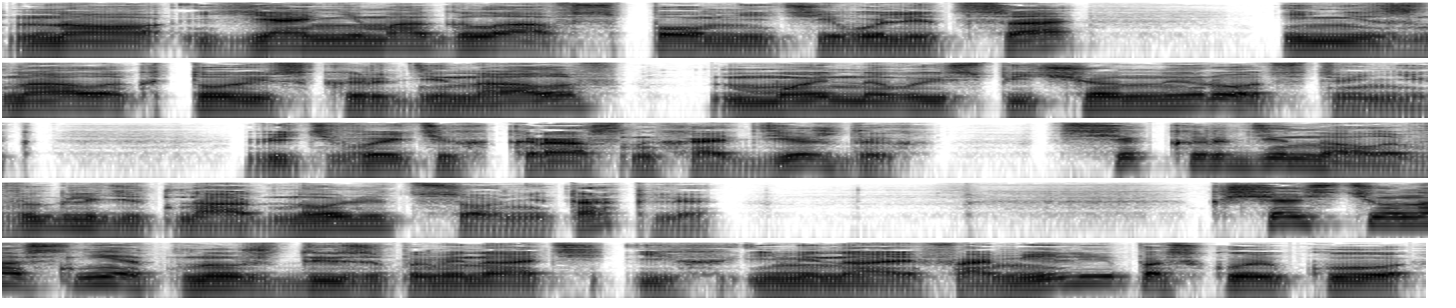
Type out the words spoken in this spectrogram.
но я не могла вспомнить его лица и не знала, кто из кардиналов мой новоиспеченный родственник, ведь в этих красных одеждах все кардиналы выглядят на одно лицо, не так ли? К счастью, у нас нет нужды запоминать их имена и фамилии, поскольку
